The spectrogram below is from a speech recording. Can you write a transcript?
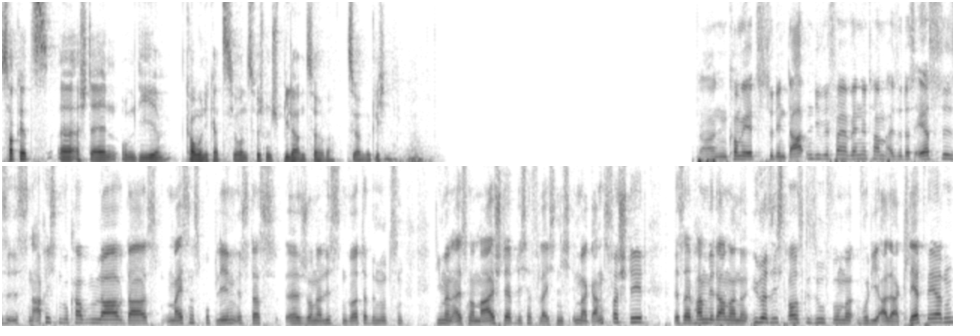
Sockets äh, erstellen, um die Kommunikation zwischen Spieler und Server zu ermöglichen. Dann kommen wir jetzt zu den Daten, die wir verwendet haben. Also das erste ist Nachrichtenvokabular, da es meistens das Problem ist, dass äh, Journalisten Wörter benutzen, die man als Normalsterblicher vielleicht nicht immer ganz versteht. Deshalb haben wir da mal eine Übersicht rausgesucht, wo, man, wo die alle erklärt werden.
